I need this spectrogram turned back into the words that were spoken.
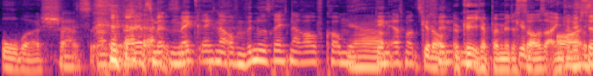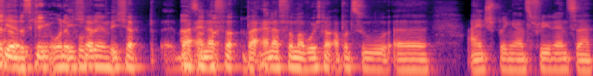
Oberscheiße. also da jetzt mit einem Mac-Rechner auf den Windows-Rechner raufkommen, Ja, den erstmal zu genau. finden. Okay, ich habe bei mir das Genau. zu Hause eingerichtet Oh, hier- und das ging ohne ich Problem. Hab, ich habe bei, Also einer bei einer Firma, wo ich noch ab und zu äh, einspringe als Freelancer,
